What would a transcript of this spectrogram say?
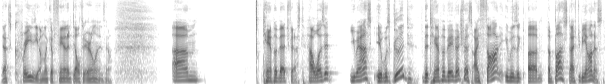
That's crazy. I'm like a fan of Delta Airlines now. Um, Tampa Veg Fest. How was it? You ask. It was good. The Tampa Bay Veg Fest. I thought it was a, um, a bust. I have to be honest.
